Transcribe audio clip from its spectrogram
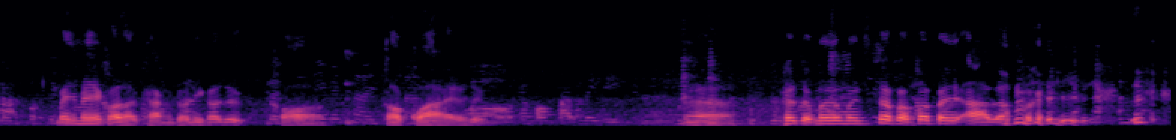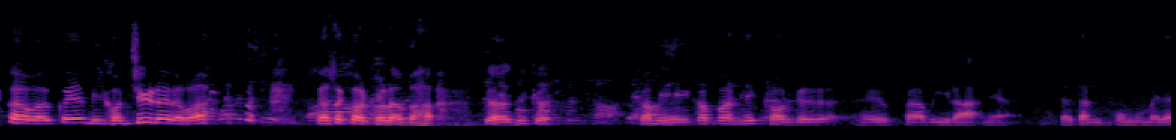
คาไม่ไม่ใช่คอระคังตัวนี้เขาจะคอคอควายรู้สึกอ๋อถ้าคอควายแล้วไม่ดีอ่าแต่เมื่อมันถ้าแบบว่าไปอ่านแล้วไม่ค่อยดีที่เออว่าก็เอ๊ะมีคนชื่อได้เหรอวะก็สะกดคนละแบบแต่ที่ก็มันเพราะก็มีก็นิครนคือคือพระวีระเนี่ย แต่ท่านคงไม่ได้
